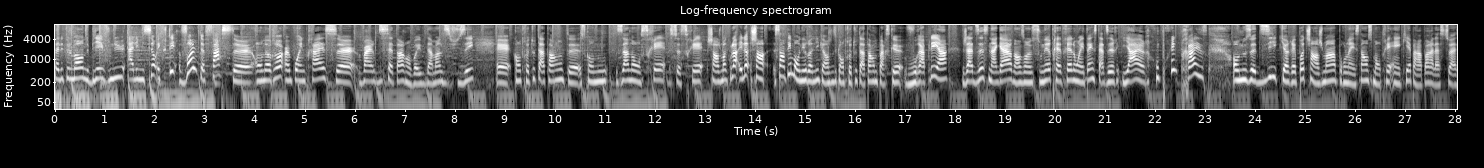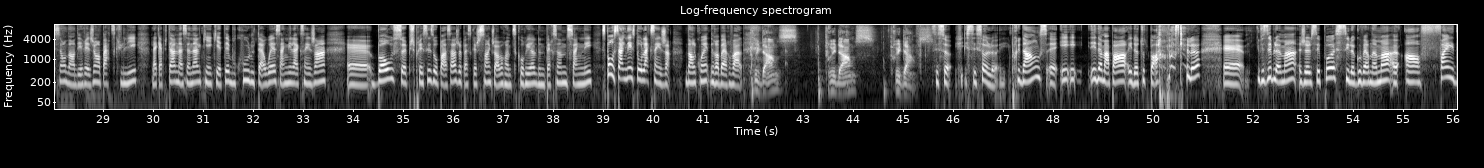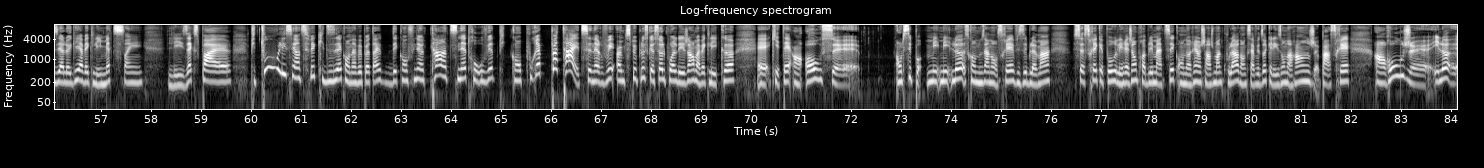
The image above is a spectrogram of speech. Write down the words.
Salut tout le monde, bienvenue à l'émission. Écoutez, volte-face, euh, on aura un point de presse euh, vers 17h. On va évidemment le diffuser. Euh, contre toute attente, ce qu'on nous annoncerait, ce serait changement de couleur. Et là, sentez mon ironie quand je dis contre toute attente parce que vous vous rappelez, hein, jadis, naguère, dans un souvenir très, très lointain, c'est-à-dire hier, au point de presse, on nous a dit qu'il n'y aurait pas de changement. Pour l'instant, on se montrait inquiet par rapport à la situation dans des régions en particulier, la capitale nationale qui inquiétait beaucoup, l'Outaouais, Saguenay-Lac-Saint-Jean, euh, Beauce, puis je précise au passage parce que je sens que je vais avoir un petit courriel d'une personne du Saguenay c'est pas au Saguenay, c'est au Lac-Saint-Jean, dans le coin de Robertval. Prudence, prudence, prudence. C'est ça, c'est ça, là. Prudence, euh, et, de ma part et de toute part. Parce que là, euh, visiblement, je ne sais pas si le gouvernement a enfin dialogué avec les médecins, les experts, puis tous les scientifiques qui disaient qu'on avait peut-être déconfiné un tantinet trop vite, puis qu'on pourrait peut-être s'énerver un petit peu plus que ça le poil des jambes avec les cas euh, qui étaient en hausse. Euh, on le sait pas. Mais, mais là, ce qu'on nous annoncerait visiblement, ce serait que pour les régions problématiques, on aurait un changement de couleur. Donc, ça veut dire que les zones oranges passeraient en rouge. Et là, euh,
